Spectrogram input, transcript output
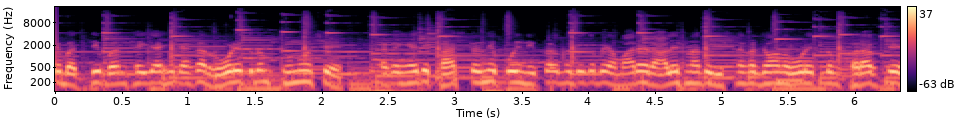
એ બધી બંધ થઈ જાય છે, કારણ કે રોડ એકદમ સૂનો છે. કારણ કે અહીંયાથી ખાસ કરીને કોઈ નીકળતું નથી કે ભાઈ અમારે રાલેશનાથી વિસનગર જવાનો રોડ એકદમ ખરાબ છે.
